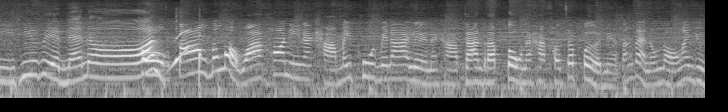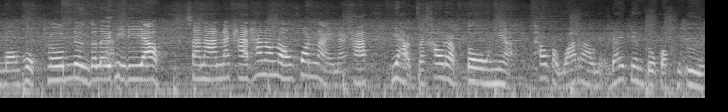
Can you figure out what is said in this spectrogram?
มีที่เรียนแน่นอน ถูกต้องต้องบอกว่าข้อนี้นะคะไม่พูดไม่ได้เลยนะคะ การรับตรงนะคะเขาจะเปิดเนี่ยตั้งแต่น้องๆอะอยู่ม .6 เทอมหนึ่งกันเลยทีเดียว ฉะนั้นนะคะ ถ้าน้องๆคนไหนนะคะ อยากจะเข้ารับตรงเนี่ยเท่ากับว่าเราเนี่ยได้เตรียมตัวก่อนคนอื่น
